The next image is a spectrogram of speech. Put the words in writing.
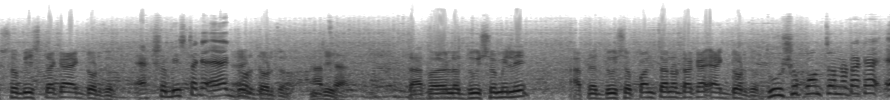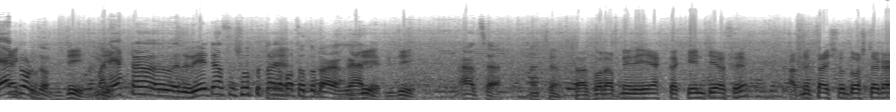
একশো বিশ টাকা এক ডর্জন। একশো বিশ টাকা এক ডর্জন? আচ্ছা। তারপর হলো দুইশো মিলি আপনার দুইশো পঞ্চান্ন টাকা এক ডর্জন। দুশো পঞ্চান্ন টাকা এক এক ডর্জন? জি, মানে একটা রেট আছে সত্তর টাকা হ্যাঁ। পঁচাত্তর টাকা জি জি। আচ্ছা। আচ্ছা তারপর আপনি এই একটা কেন্টি আছে আপনি চারশো দশ টাকা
